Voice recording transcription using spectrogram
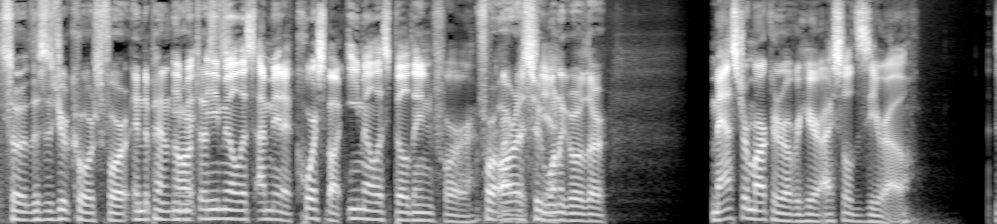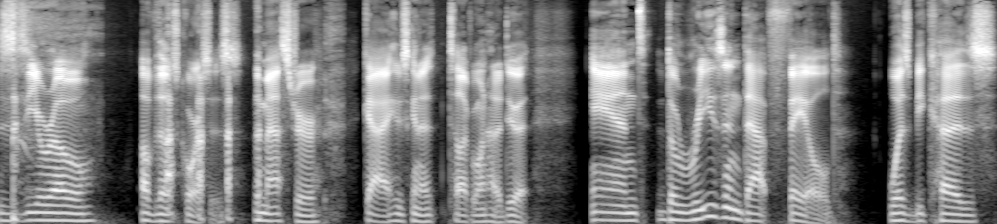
So this is your course for independent Ema- artists, email list. I made a course about email list building for for artists who yeah. want to grow their. Master marketer over here. I sold zero, zero of those courses. The master guy who's going to tell everyone how to do it, and the reason that failed was because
